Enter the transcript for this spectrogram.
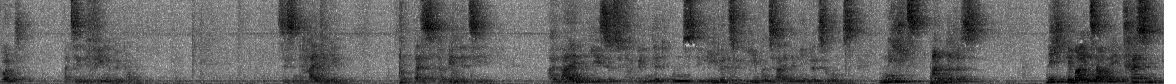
Gott hat sie in die Finger bekommen. Sie sind Heilige. Das verbindet sie. Allein Jesus verbindet uns die Liebe zu ihm und seine Liebe zu uns. Nichts anderes nicht gemeinsame Interessen,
